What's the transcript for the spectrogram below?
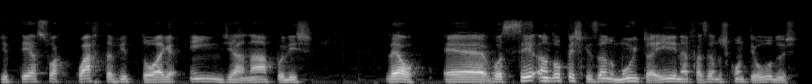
de ter a sua quarta vitória em Indianápolis. Léo, é, você andou pesquisando muito aí, né, fazendo os conteúdos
